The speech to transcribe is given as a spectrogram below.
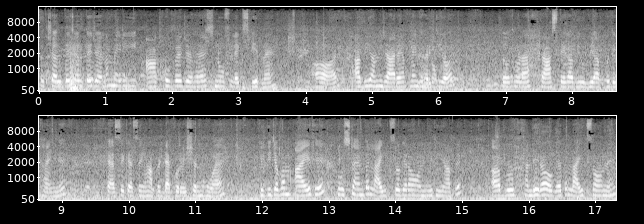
तो चलते चलते जो है ना, मेरी आँखों पे जो है स्नो फ्लेक्स गिर रहे हैं। और अभी हम जा रहे हैं अपने घर की ओर। तो थोड़ा रास्ते का व्यू भी आपको दिखाएँगे, कैसे कैसे यहाँ पर डेकोरेशन हुआ है। क्योंकि जब हम आए थे, उस टाइम पर लाइट्स वगैरह ऑन नहीं थी यहाँ पे। अब अंधेरा हो गया तो लाइट्स ऑन है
